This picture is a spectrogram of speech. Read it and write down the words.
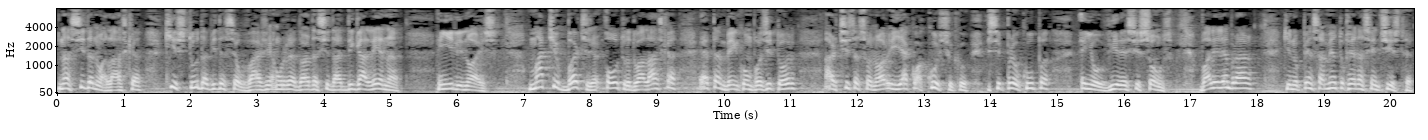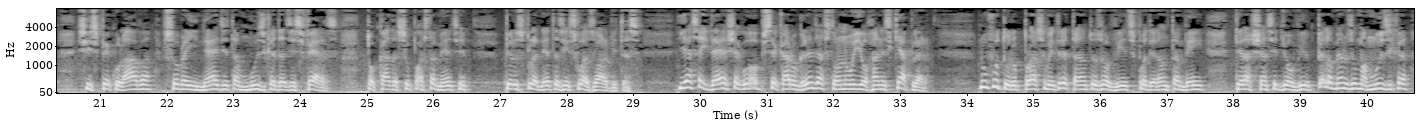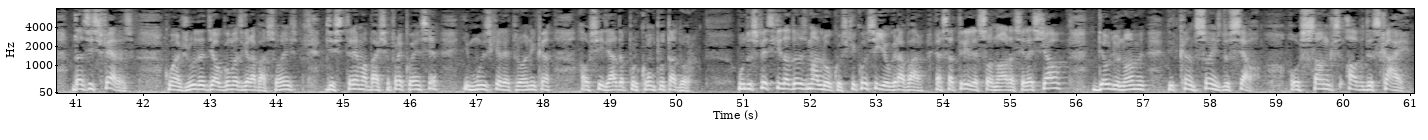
nascida no Alasca, que estuda a vida selvagem ao redor da cidade de Galena, em Illinois. Matthew Butler, outro do Alasca, é também compositor, artista sonoro e ecoacústico e se preocupa em ouvir esses sons. Vale lembrar que no pensamento renascentista se especulava sobre a inédita música das esferas, tocada supostamente pelos planetas em suas órbitas. E essa ideia chegou a obcecar o grande astrônomo Johannes Kepler no futuro próximo, entretanto, os ouvintes poderão também ter a chance de ouvir pelo menos uma música das esferas, com a ajuda de algumas gravações de extrema baixa frequência e música eletrônica auxiliada por computador. Um dos pesquisadores malucos que conseguiu gravar essa trilha sonora celestial deu-lhe o nome de Canções do Céu, ou Songs of the Sky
